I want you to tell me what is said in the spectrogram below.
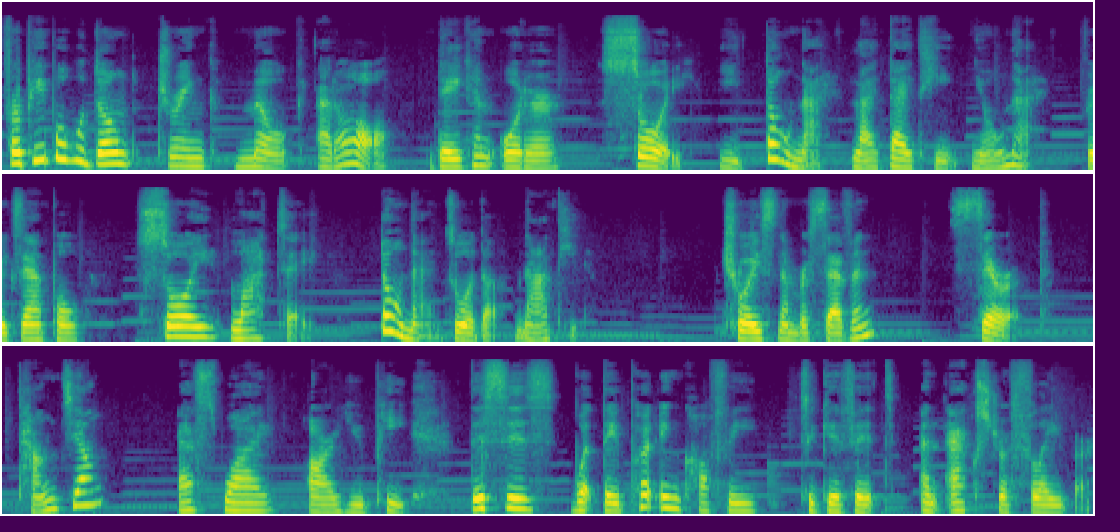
For people who don't drink milk at all, they can order soy, 以豆奶来代替牛奶. For example, soy latte, 豆奶做的拿铁. Choice number seven, syrup, 糖浆, S Y R U P. This is what they put in coffee to give it an extra flavor.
